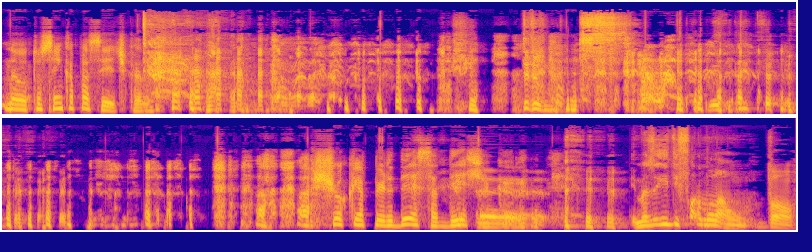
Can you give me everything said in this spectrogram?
Não, eu tô sem capacete, cara. Achou que ia perder essa deixa, cara? É... Mas e de Fórmula 1? Bom,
